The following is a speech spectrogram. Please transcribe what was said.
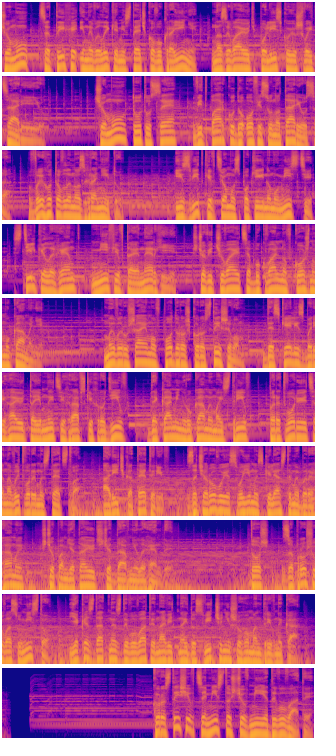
Чому це тихе і невелике містечко в Україні називають Поліською Швейцарією? Чому тут усе від парку до офісу нотаріуса виготовлено з граніту? І звідки в цьому спокійному місці стільки легенд, міфів та енергії, що відчувається буквально в кожному камені? Ми вирушаємо в подорож Коростишевом, де скелі зберігають таємниці графських родів, де камінь руками майстрів перетворюється на витвори мистецтва, а річка Тетерів зачаровує своїми скелястими берегами, що пам'ятають ще давні легенди. Тож запрошу вас у місто, яке здатне здивувати навіть найдосвідченішого мандрівника. Коростишів це місто, що вміє дивувати.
